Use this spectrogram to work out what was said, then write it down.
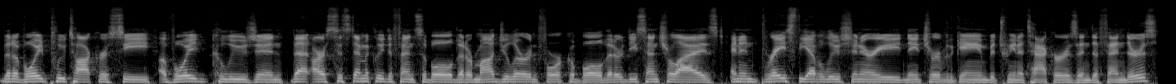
that avoid plutocracy, avoid collusion, that are systemically defensible, that are modular and forkable, that are decentralized, and embrace the evolutionary nature of the game between attackers and defenders.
